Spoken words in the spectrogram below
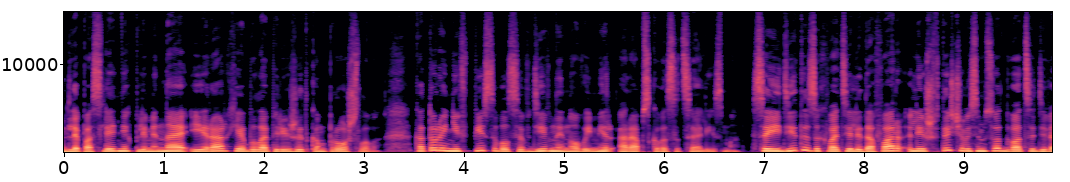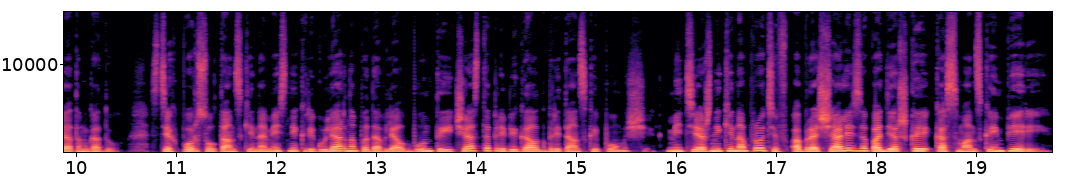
Для последних племенная иерархия была пережитком прошлого, который не вписывался в дивный новый мир арабского социализма. Саидиты захватили Дафар лишь в 1829 году. С тех пор султанский наместник регулярно подавлял бунты и часто прибегал к британской помощи. Мятежники, напротив, обращались за поддержкой к Османской империи.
